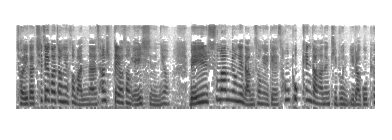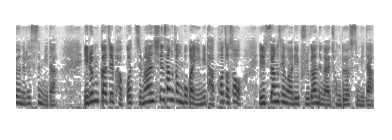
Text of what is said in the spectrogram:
저희가 취재 과정에서 만난 30대 여성 A씨는요, 매일 수만 명의 남성에게 성폭행 당하는 기분이라고 표현을 했습니다. 이름까지 바꿨지만 신상 정보가 이미 다 퍼져서 일상생활이 불가능할 정도였습니다.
